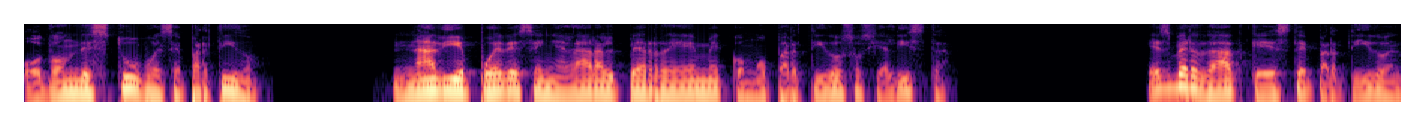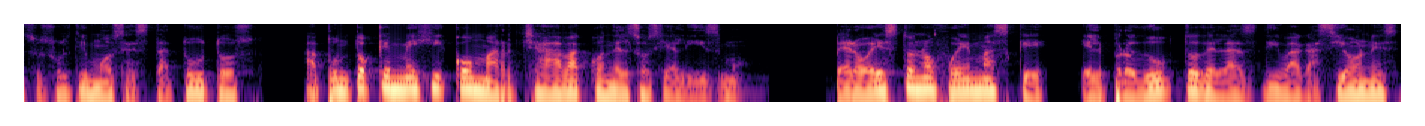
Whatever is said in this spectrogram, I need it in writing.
o dónde estuvo ese partido? Nadie puede señalar al PRM como partido socialista. Es verdad que este partido en sus últimos estatutos apuntó que México marchaba con el socialismo, pero esto no fue más que el producto de las divagaciones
